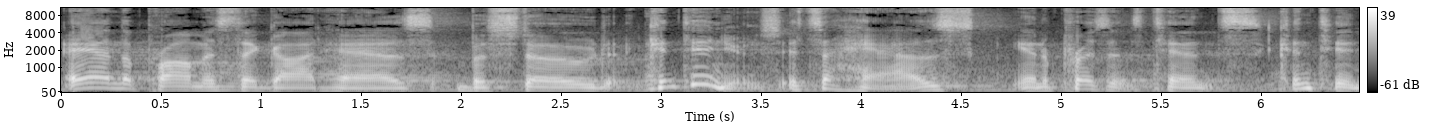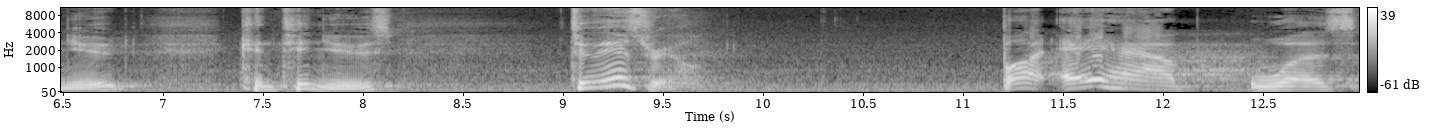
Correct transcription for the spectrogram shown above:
and the promise that God has bestowed continues. It's a has in a present tense, continued, continues to Israel. But Ahab was,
